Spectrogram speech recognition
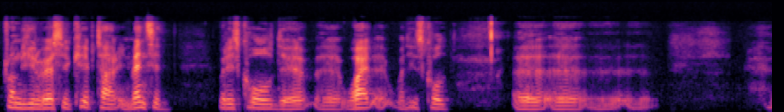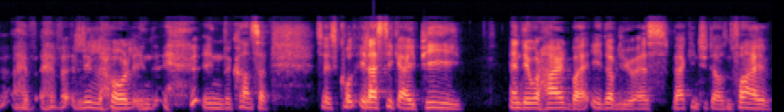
from the University of Cape Town invented what is called, uh, uh, what is called, I have, have, a little hole in, in the concept. So it's called Elastic IP, and they were hired by AWS back in 2005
